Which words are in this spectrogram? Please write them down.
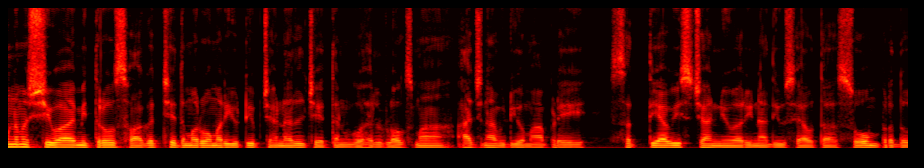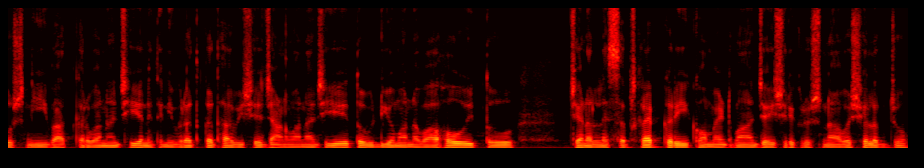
નમઃ શિવાય મિત્રો, સ્વાગત છે તમારું અમારી યુટ્યુબ ચેનલ ચેતન ગોહેલ વ્લોગ્સમાં. આજના વિડીયોમાં આપણે સત્યાવીસ જાન્યુઆરીના દિવસે આવતા સોમ પ્રદોષની વાત કરવાના છીએ અને તેની વ્રત કથા વિશે જાણવાના છીએ. તો વિડીયોમાં નવા હોય તો ચેનલને સબસ્ક્રાઈબ કરી કોમેન્ટમાં જય શ્રી કૃષ્ણ અવશ્ય લખજો.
